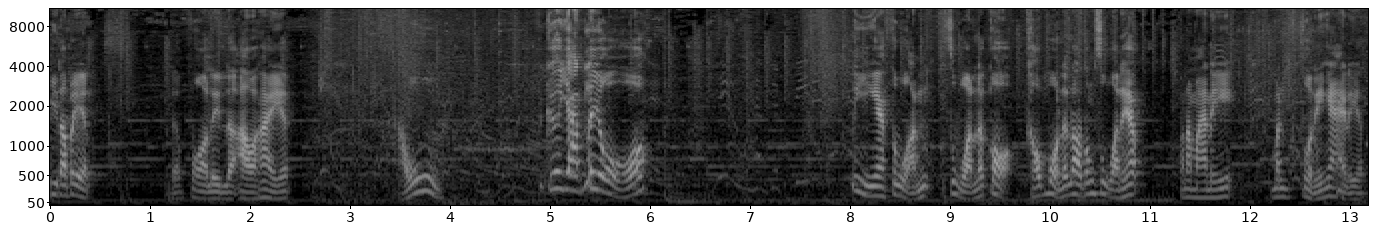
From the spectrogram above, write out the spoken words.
มีระเบิดแล้วฟอร์เรนเราเอาให้ครับ เอาเกอยัดเลยโหนี่ไงสวนสวนแล้วก็เขาหมดแล้วเราต้องสวนนะครับ ประมาณนี้มันสวนง่ายๆเลยครับ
